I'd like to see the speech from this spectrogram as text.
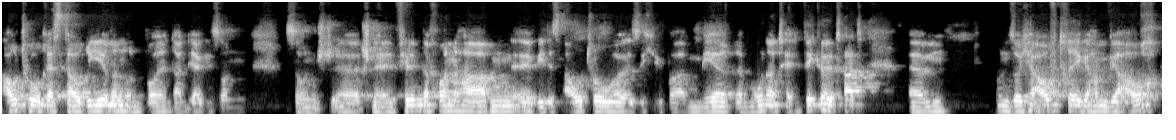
Auto restaurieren und wollen dann irgend so einen, so einen äh, schnellen Film davon haben, äh, wie das Auto sich über mehrere Monate entwickelt hat. Ähm, und solche Aufträge haben wir auch,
